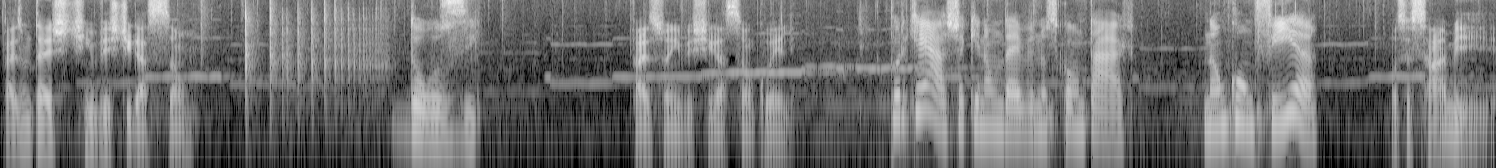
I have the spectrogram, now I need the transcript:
Faz um teste de investigação. 12. Faz sua investigação com ele. Por que acha que não deve nos contar? Não confia? Você sabe,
